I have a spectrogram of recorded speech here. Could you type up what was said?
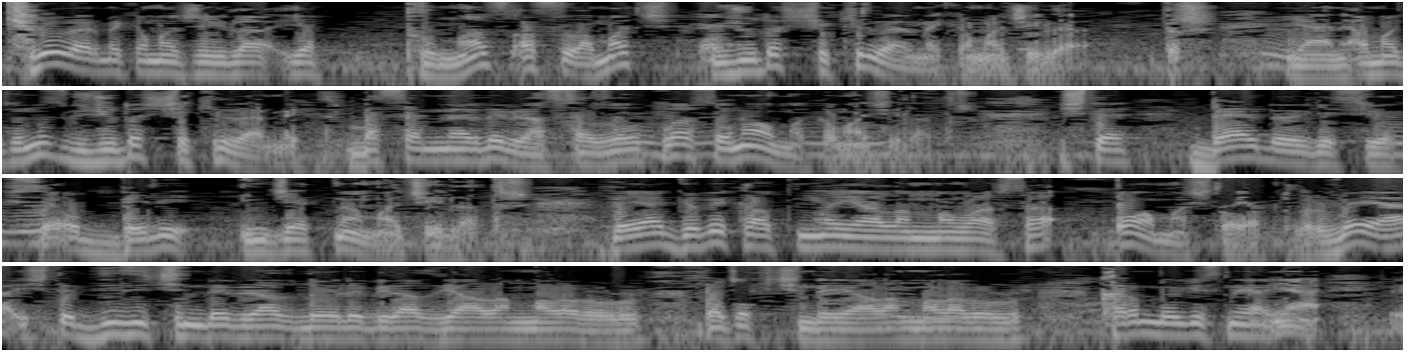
kilo vermek amacıyla yapılmaz. Asıl amaç vücuda şekil vermek amacıyladır. Yani amacımız vücuda şekil vermektir. Basenlerde biraz fazlalık varsa onu almak amacıyladır. İşte bel bölgesi yok ise o beli inceltme amacıyladır. Veya göbek altında yağlanma varsa o amaçla yapılır. Veya işte diz içinde biraz böyle biraz yağlanmalar olur. Bacak içinde yağlanmalar olur. Karın bölgesinde yağ- yani e,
